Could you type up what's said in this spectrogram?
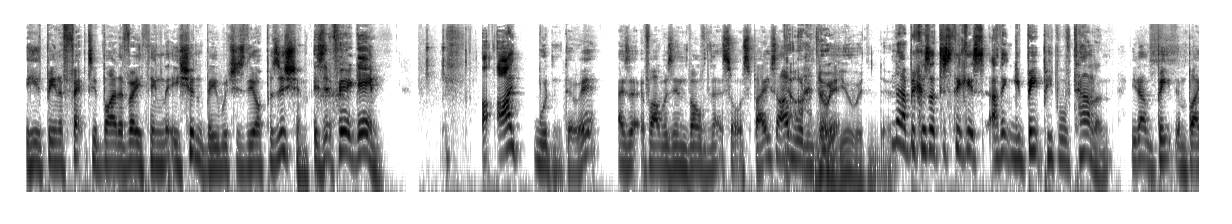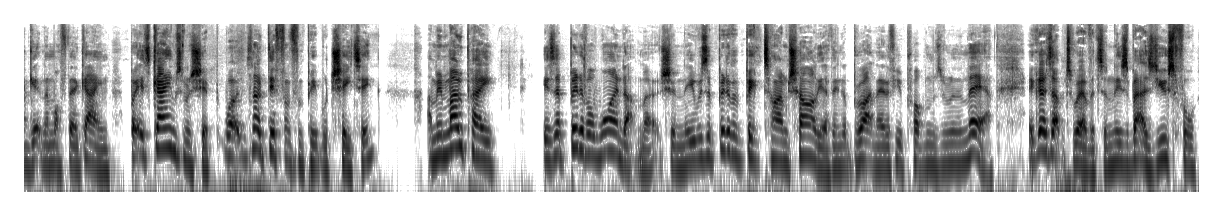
he's been affected by the very thing that he shouldn't be, which is the opposition. Is it fair game? I, I wouldn't do it as a, if I was involved in that sort of space. I No, wouldn't I do it. you wouldn't do it. No, because I just think it's. I think you beat people with talent. You don't beat them by getting them off their game. But it's gamesmanship. Well, it's no different from people cheating. I mean, Maupay is a bit of a wind-up merchant. He was a bit of a big-time Charlie. I think at Brighton had a few problems with him there. It goes up to Everton. He's about as useful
